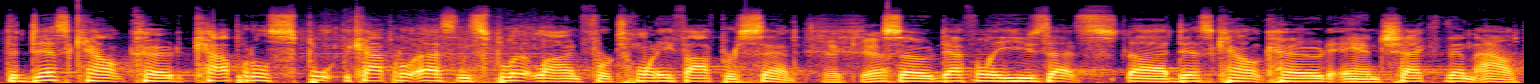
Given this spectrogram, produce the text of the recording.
the discount code capital spl- capital S and split line for twenty five percent. So definitely use that uh, discount code and check them out.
